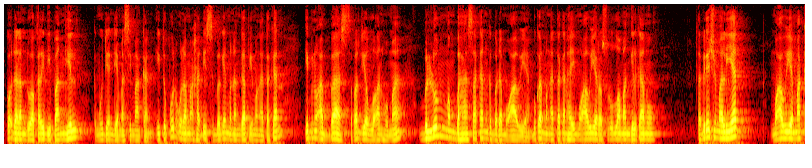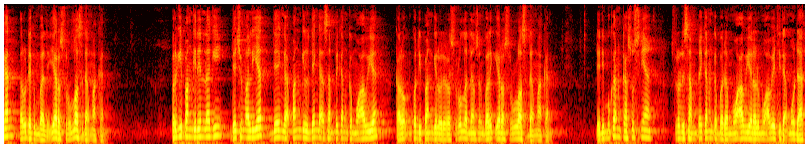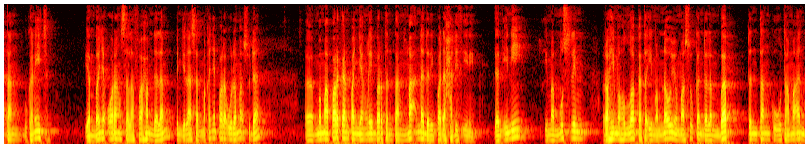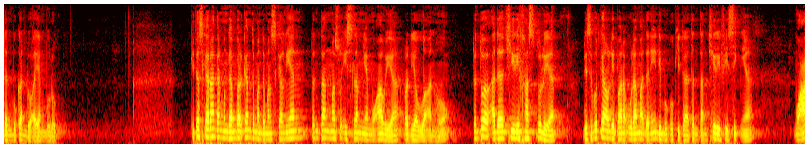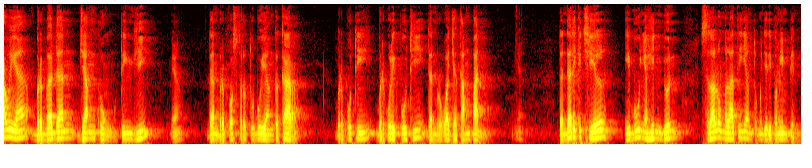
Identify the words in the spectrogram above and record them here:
Kok dalam dua kali dipanggil kemudian dia masih makan. Itu pun ulama hadis sebagian menanggapi mengatakan Ibnu Abbas radhiyallahu anhu belum membahasakan kepada Muawiyah, bukan mengatakan hai Muawiyah Rasulullah manggil kamu. Tapi dia cuma lihat Muawiyah makan lalu dia kembali, ya Rasulullah sedang makan. Pergi panggilin lagi, dia cuma lihat, dia enggak panggil, dia enggak sampaikan ke Muawiyah, kalau engkau dipanggil oleh Rasulullah dan langsung balik, ya Rasulullah sedang makan. Jadi bukan kasusnya sudah disampaikan kepada Muawiyah lalu Muawiyah tidak mau datang. Bukan itu. Yang banyak orang salah faham dalam penjelasan. Makanya para ulama sudah uh, memaparkan panjang lebar tentang makna daripada hadis ini. Dan ini Imam Muslim rahimahullah kata Imam Nawawi memasukkan dalam bab tentang keutamaan dan bukan doa yang buruk. Kita sekarang akan menggambarkan teman-teman sekalian tentang masuk Islamnya Muawiyah radhiyallahu anhu. Tentu ada ciri khas dulu ya. Disebutkan oleh para ulama dan ini di buku kita tentang ciri fisiknya. Muawiyah berbadan jangkung, tinggi, ya, dan berposter tubuh yang kekar, berputih, berkulit putih dan berwajah tampan. Ya. Dan dari kecil ibunya Hindun selalu melatihnya untuk menjadi pemimpin.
